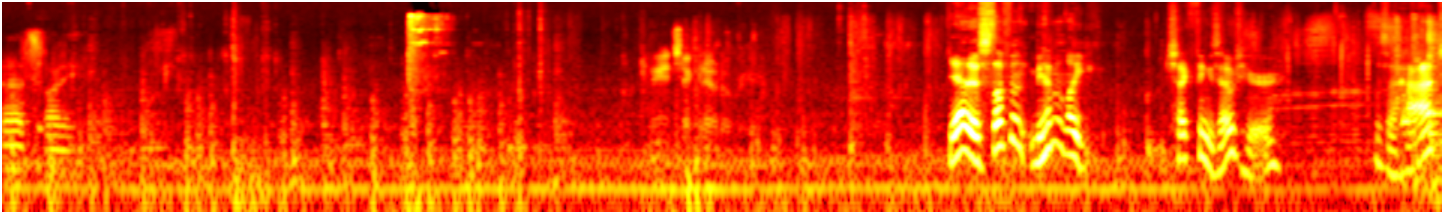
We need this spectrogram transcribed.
That's funny. We're gonna check it out over here. Yeah, there's stuff in. We haven't like checked things out here. There's a hatch.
